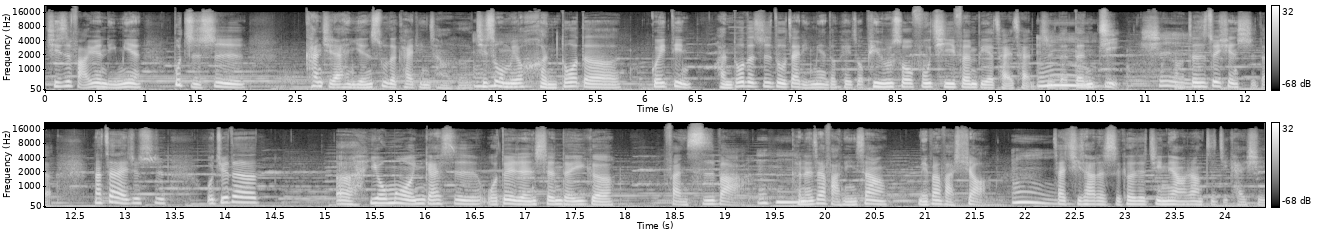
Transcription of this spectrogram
其实法院里面不只是看起来很严肃的开庭场合，其实我们有很多的规定。很多的制度在里面都可以做，譬如说夫妻分别财产制的登记，是，这是最现实的。那再来就是，我觉得，呃，幽默应该是我对人生的一个反思吧。可能在法庭上没办法笑。嗯在其他的时刻就尽量让自己开心。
